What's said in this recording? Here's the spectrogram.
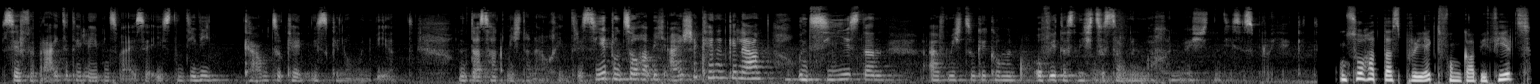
sehr verbreitete Lebensweise ist und die wie kaum zur Kenntnis genommen wird. Und das hat mich dann auch interessiert. Und so habe ich Aisha kennengelernt und sie ist dann auf mich zugekommen, ob wir das nicht zusammen machen möchten, dieses Projekt. Und so hat das Projekt von Gabi Firz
